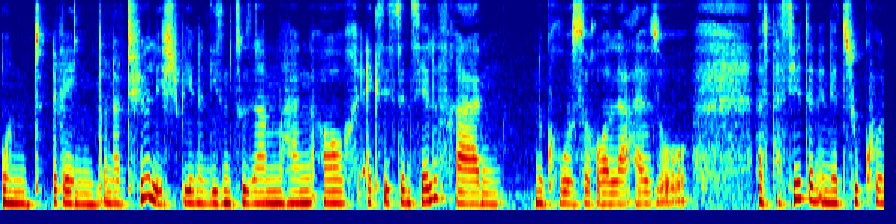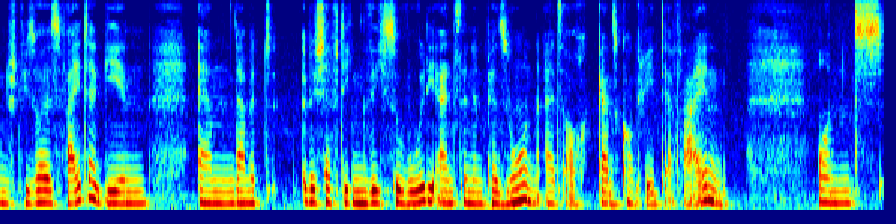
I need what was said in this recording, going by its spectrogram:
und ringt. Und natürlich spielen in diesem Zusammenhang auch existenzielle Fragen eine große Rolle. Also was passiert denn in der Zukunft? Wie soll es weitergehen? Ähm, damit beschäftigen sich sowohl die einzelnen Personen als auch ganz konkret der Verein. Und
